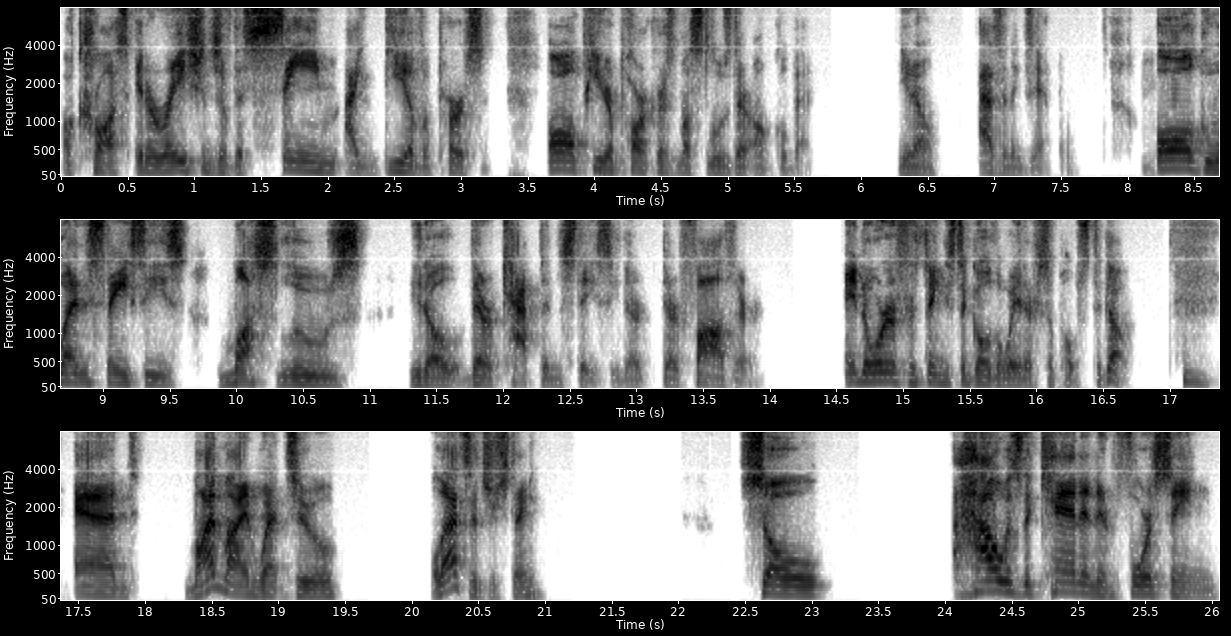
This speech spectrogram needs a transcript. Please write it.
across iterations of the same idea of a person all peter parkers must lose their uncle ben you know as an example Mm. all gwen stacy's must lose you know their captain stacy their their father in order for things to go the way they're supposed to go Mm. and my mind went to well that's interesting so how is the canon enforcing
